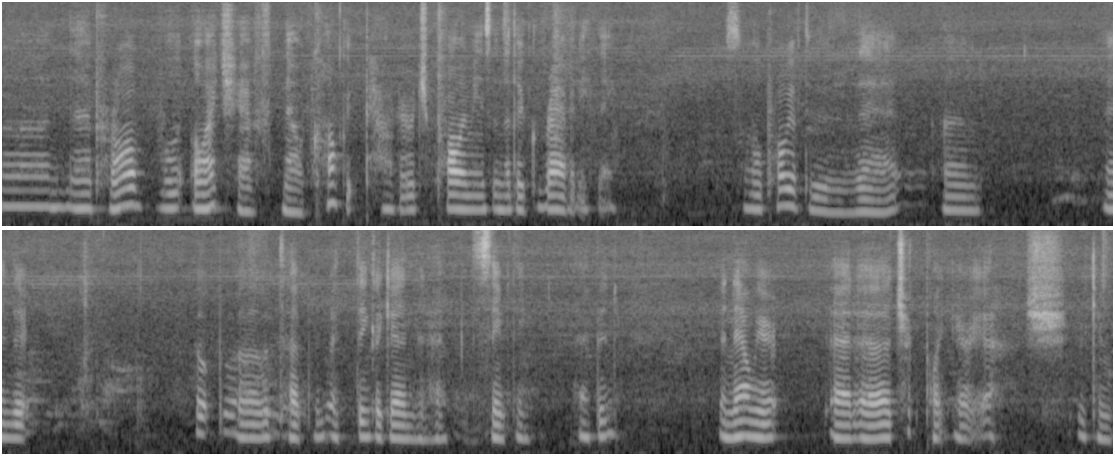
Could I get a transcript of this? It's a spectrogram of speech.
uh, the probably oh I actually have now concrete powder which probably means another gravity thing so I'll probably have to do that and and there oh uh, what happened I think again it happened same thing happened and now we're at a checkpoint area. We can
